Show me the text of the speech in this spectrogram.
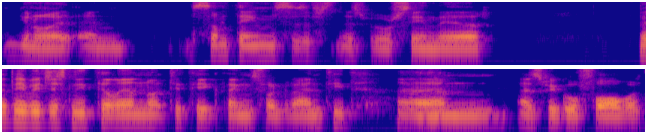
you know, and sometimes, as, as we were saying there, maybe we just need to learn not to take things for granted um, mm-hmm. as we go forward.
